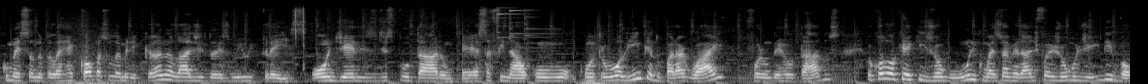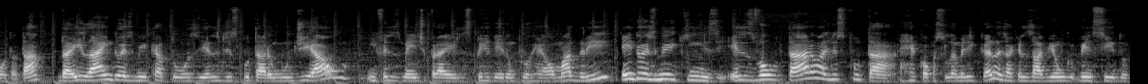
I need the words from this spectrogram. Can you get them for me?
começando pela Recopa Sul-Americana lá de 2003, onde eles disputaram eh, essa final com, contra o Olímpia do Paraguai, foram derrotados. Eu coloquei aqui jogo único, mas na verdade foi jogo de ida e volta, tá? Daí lá em 2014 eles disputaram o Mundial, infelizmente para eles perderam para o Real Madrid. Em 2015 eles voltaram a disputar a Recopa Sul-Americana, já que eles haviam vencido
